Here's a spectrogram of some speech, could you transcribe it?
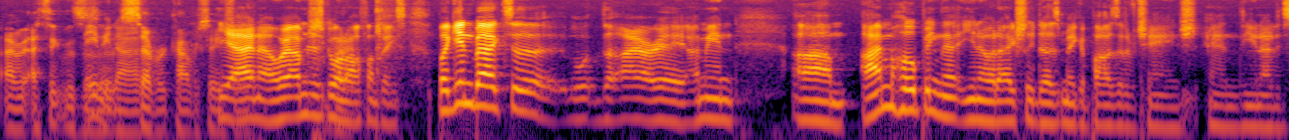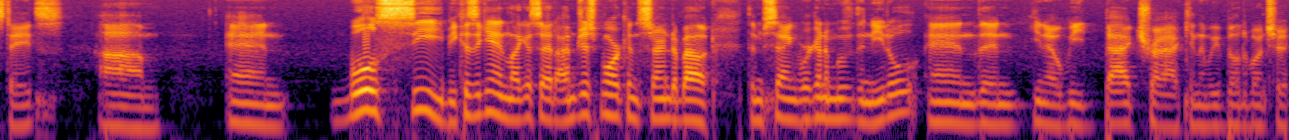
I, mean, I think this Maybe is a not. separate conversation. Yeah, I know. I'm just going Right. off on things. But getting back to the, the IRA, I mean, um, I'm hoping that you know it actually does make a positive change in the United States, um, and we'll see. Because again, like I said, I'm just more concerned about them saying we're going to move the needle, and then you know we backtrack, and then we build a bunch of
